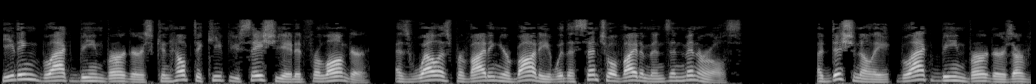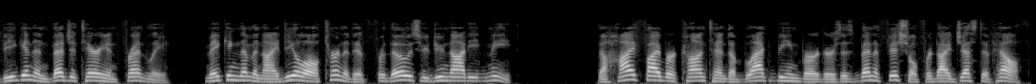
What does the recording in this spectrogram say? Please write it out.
Eating black bean burgers can help to keep you satiated for longer, as well as providing your body with essential vitamins and minerals. Additionally, black bean burgers are vegan and vegetarian friendly, making them an ideal alternative for those who do not eat meat. The high fiber content of black bean burgers is beneficial for digestive health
